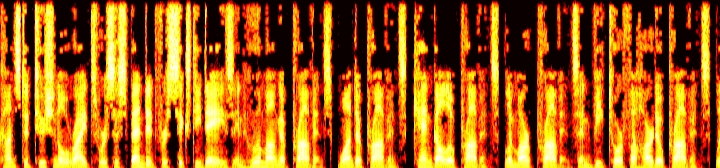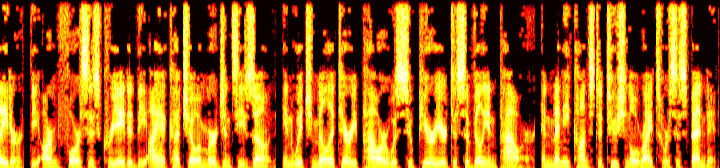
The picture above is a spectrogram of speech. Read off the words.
Constitutional rights were suspended for 60 days in Huamanga Province, Huanta Province, Cangallo Province, Lamar Province, and Victor Fajardo Province. Later, the armed forces created the Ayacucho Emergency Zone, in which military power was superior to civilian power, and many constitutional rights were suspended.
